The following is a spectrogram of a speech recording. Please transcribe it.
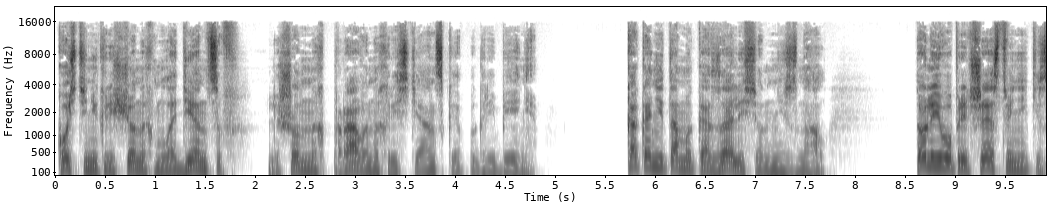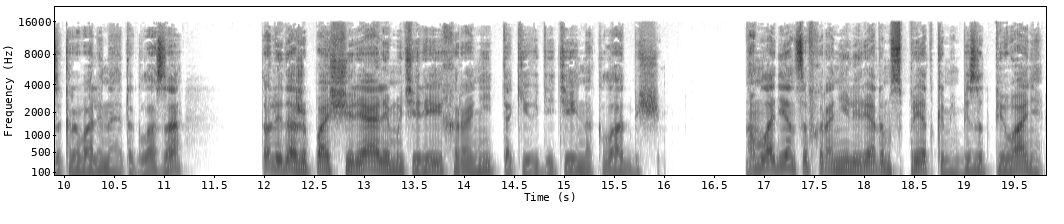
кости некрещенных младенцев, лишенных права на христианское погребение. Как они там оказались, он не знал. То ли его предшественники закрывали на это глаза, то ли даже поощряли матерей хоронить таких детей на кладбище. Но младенцев хоронили рядом с предками, без отпевания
